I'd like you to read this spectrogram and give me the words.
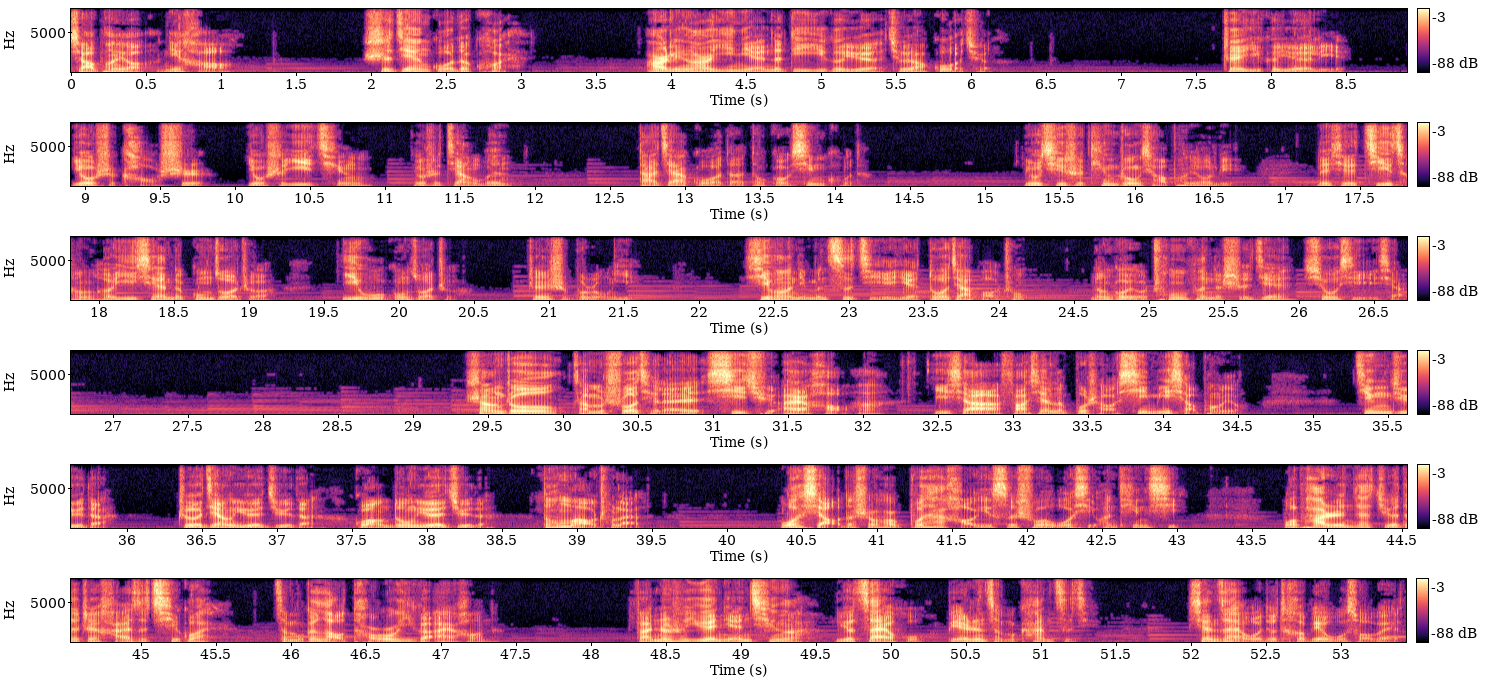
小朋友你好，时间过得快，二零二一年的第一个月就要过去了。这一个月里，又是考试，又是疫情，又是降温，大家过得都够辛苦的。尤其是听众小朋友里，那些基层和一线的工作者、医务工作者，真是不容易。希望你们自己也多加保重，能够有充分的时间休息一下。上周咱们说起来戏曲爱好啊，一下发现了不少戏迷小朋友，京剧的、浙江越剧的、广东越剧的都冒出来了。我小的时候不太好意思说我喜欢听戏，我怕人家觉得这孩子奇怪，怎么跟老头儿一个爱好呢？反正是越年轻啊，越在乎别人怎么看自己。现在我就特别无所谓了。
